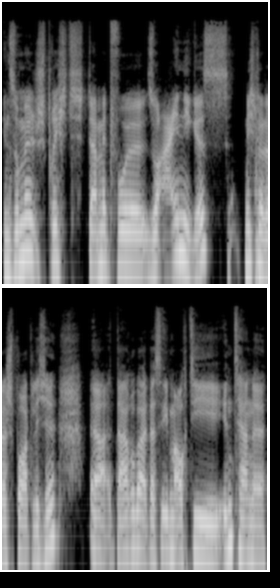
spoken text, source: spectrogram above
In Summe spricht damit wohl so einiges, nicht nur das Sportliche, äh, darüber, dass eben auch die interne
